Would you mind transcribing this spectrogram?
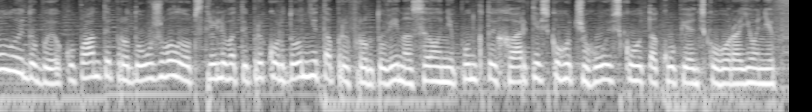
Минулої доби окупанти продовжували обстрілювати прикордонні та прифронтові населені пункти Харківського, Чугуївського та Куп'янського районів.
